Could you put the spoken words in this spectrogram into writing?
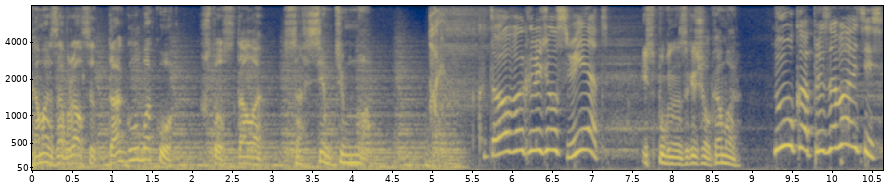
комар забрался так глубоко, что стало совсем темно. Кто выключил свет? Испуганно закричал комар. Ну-ка, признавайтесь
